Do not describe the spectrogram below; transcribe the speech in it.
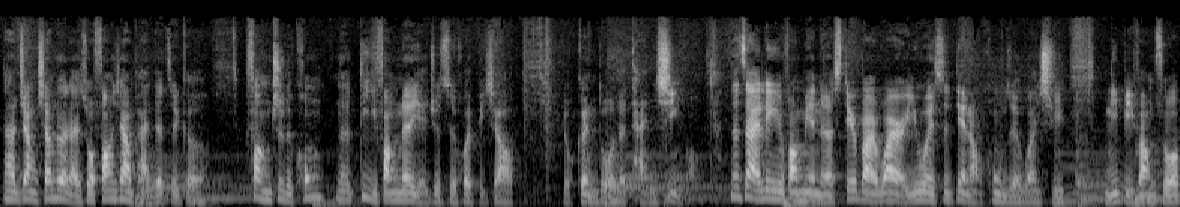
那这样相对来说，方向盘的这个放置的空那地方呢，也就是会比较有更多的弹性哦。那在另一方面呢，steer by wire 因为是电脑控制的关系，你比方说。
